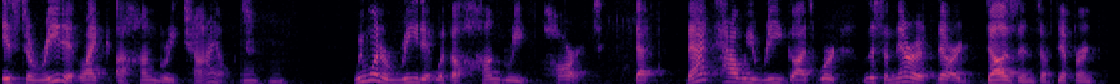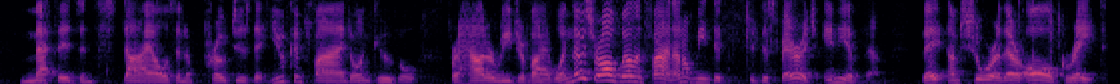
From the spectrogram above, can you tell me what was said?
is to read it like a hungry child. Mm-hmm. We want to read it with a hungry heart. That that's how we read God's word. Listen, there are there are dozens of different methods and styles and approaches that you can find on Google for how to read your Bible. And those are all well and fine. I don't mean to, to disparage any of them. They, I'm sure they're all great.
